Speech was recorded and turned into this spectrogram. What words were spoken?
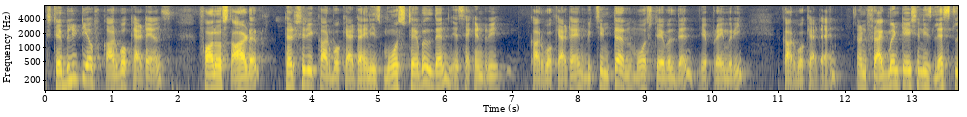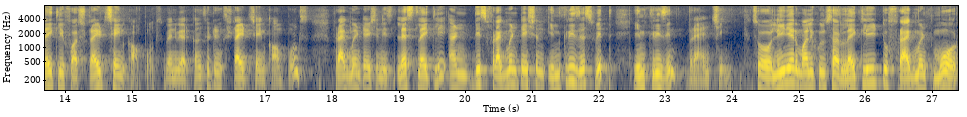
Stability of carbocations follows the order. Tertiary carbocation is more stable than a secondary carbocation which in turn more stable than a primary carbocation and fragmentation is less likely for straight chain compounds. When we are considering straight chain compounds, fragmentation is less likely and this fragmentation increases with increase in branching. So, linear molecules are likely to fragment more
